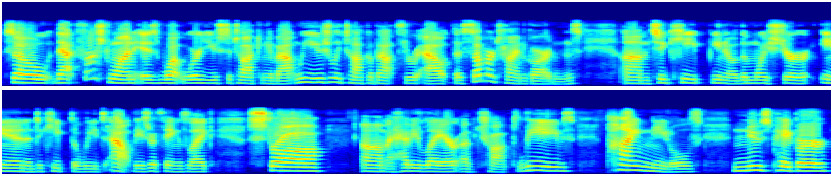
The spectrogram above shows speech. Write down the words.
So, that first one is what we're used to talking about. We usually talk about throughout the summertime gardens um, to keep, you know, the moisture in and to keep the weeds out. These are things like straw, um, a heavy layer of chopped leaves, pine needles, newspaper,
